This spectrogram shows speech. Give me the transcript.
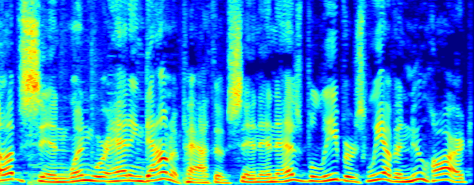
of sin when we're heading down a path of sin. And as believers, we have a new heart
